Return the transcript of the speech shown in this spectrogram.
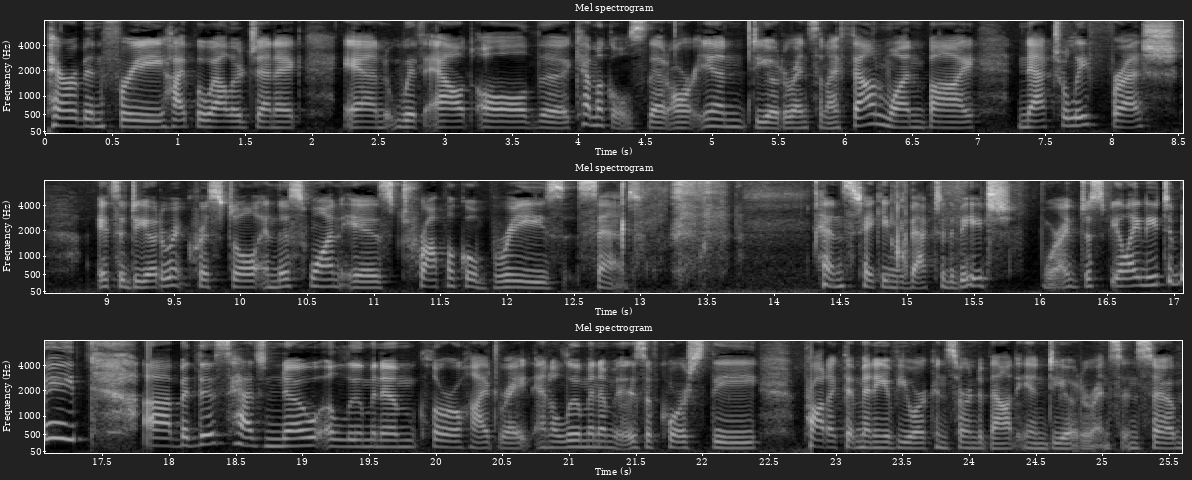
paraben free, hypoallergenic, and without all the chemicals that are in deodorants. And I found one by Naturally Fresh. It's a deodorant crystal, and this one is Tropical Breeze scent. Hence taking me back to the beach where I just feel I need to be. Uh, but this has no aluminum chlorohydrate, and aluminum is, of course, the product that many of you are concerned about in deodorants. And so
